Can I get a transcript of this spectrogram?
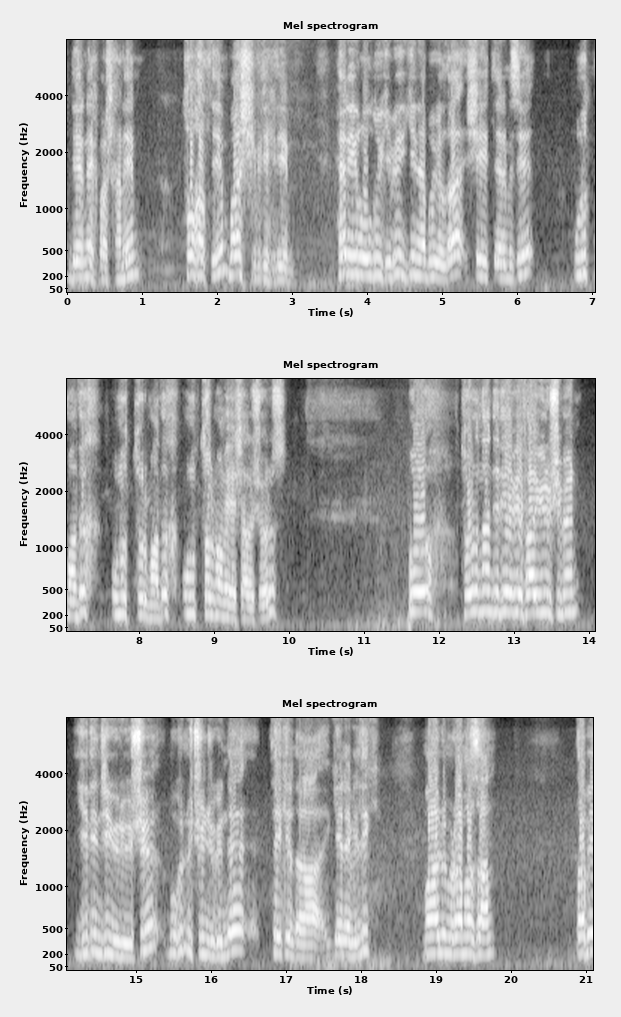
dernek başkanıyım. Tokatlıyım, baş çiftlikliyim. Her yıl olduğu gibi yine bu yılda şehitlerimizi unutmadık, unutturmadık, unutturmamaya çalışıyoruz. Bu torundan dedeye vefa yürüyüşümün 7. yürüyüşü. Bugün 3. günde Tekirdağ'a gelebildik. Malum Ramazan. Tabi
